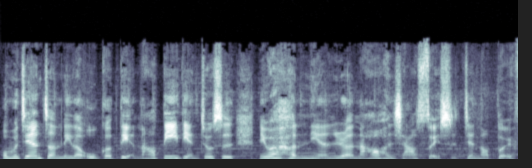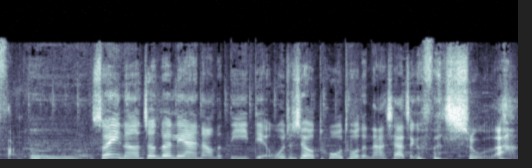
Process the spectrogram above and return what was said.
我们今天整理了五个点，然后第一点就是你会很黏人，然后很想要随时见到对方。嗯，所以呢，针对恋爱脑的第一点，我就是有妥妥的拿下这个分数啦。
